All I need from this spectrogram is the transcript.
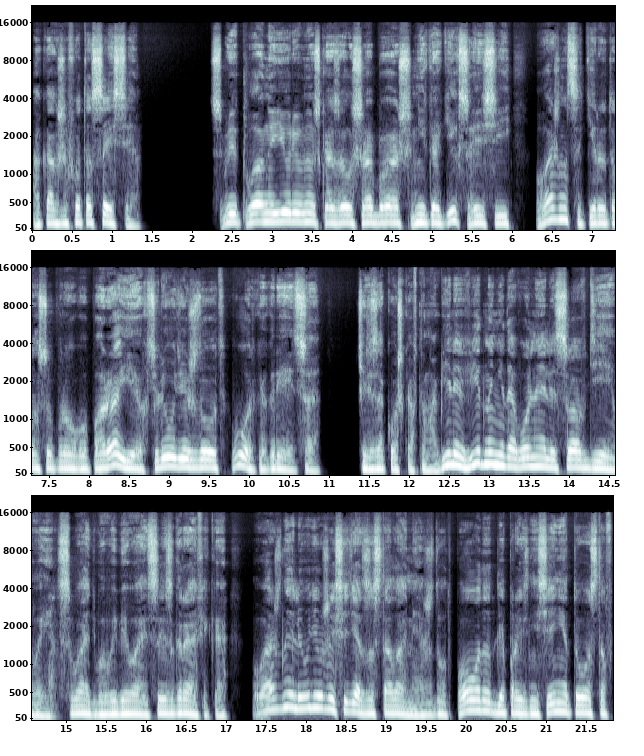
А как же фотосессия? «Светлана Юрьевна, — сказал Шабаш, — никаких сессий. Важно, цитирует он супругу, — пора ехать, люди ждут, водка греется. Через окошко автомобиля видно недовольное лицо Авдеевой. Свадьба выбивается из графика. Важные люди уже сидят за столами, ждут повода для произнесения тостов,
